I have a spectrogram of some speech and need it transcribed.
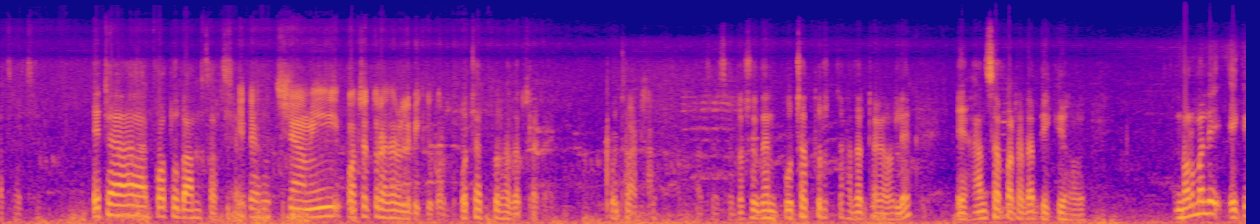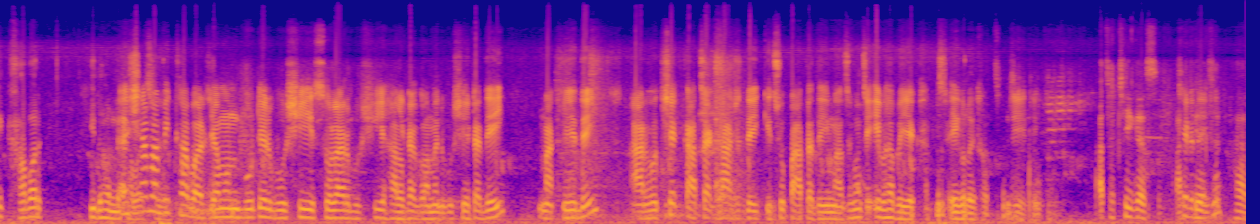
আচ্ছা আচ্ছা। এটা কত দাম চাচ্ছেন? এটা হচ্ছে আমি পঁচাত্তর হাজার হলে বিক্রি করব। পঁচাত্তর হাজার টাকা। পাঠা। আচ্ছা আচ্ছা। দর্শক দেন পঁচাত্তর হাজার টাকা হলে এই হানসা পাটাটা বিক্রি হবে। নর্মালি একে খাবার কি ধরনের খাবার স্বাভাবিক খাবার যেমন বুটের ভুসি সোলার ভুসি হালকা গমের ভুসি এটা দেই। মাখিয়ে দেই আর হচ্ছে কাঁচা ঘাস দেই কিছু পাতা দেই মাঝে মাঝে এভাবেই এ খাচ্ছে। এগুলো খাচ্ছে জি জি। আচ্ছা ঠিক আছে। ছেড়ে আছে? হ্যাঁ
